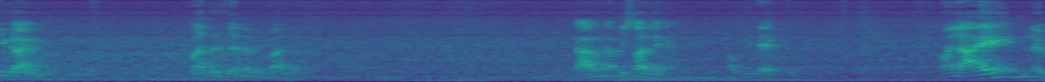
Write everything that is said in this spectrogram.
tiga hari. Lepas tu saya nak berbala. tahu Nabi Saleh, orang kita. Orang lain, no.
